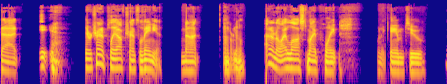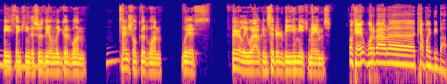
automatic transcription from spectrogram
that it, they were trying to play off Transylvania. Not, I don't know. I don't know. I lost my point when it came to me thinking this was the only good one, potential good one, with fairly what I would consider to be unique names. Okay, what about uh Cowboy Bebop?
